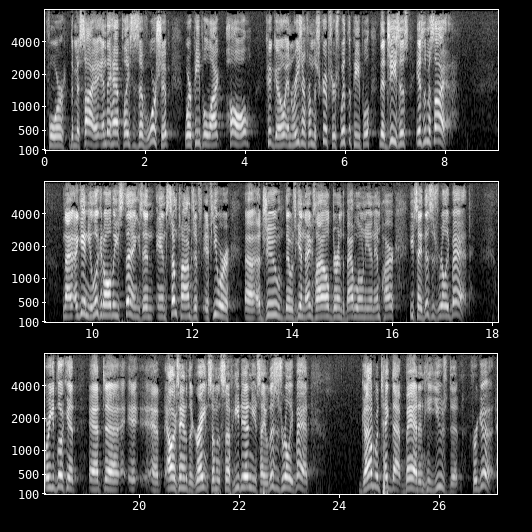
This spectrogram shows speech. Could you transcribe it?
for the Messiah, and they have places of worship where people like Paul could go and reason from the scriptures with the people that Jesus is the Messiah. Now, again, you look at all these things, and, and sometimes if, if you were uh, a Jew that was getting exiled during the Babylonian Empire, you'd say, This is really bad. Or you'd look at, at, uh, at Alexander the Great and some of the stuff he did, and you'd say, Well, this is really bad. God would take that bad and he used it for good.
